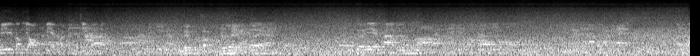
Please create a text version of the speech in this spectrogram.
ที่ต้องยอมเปียกแบบจริงๆแล้วครับลึกแบบลึกเลยฮะเพื่อที่จะข้ามลึกไป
